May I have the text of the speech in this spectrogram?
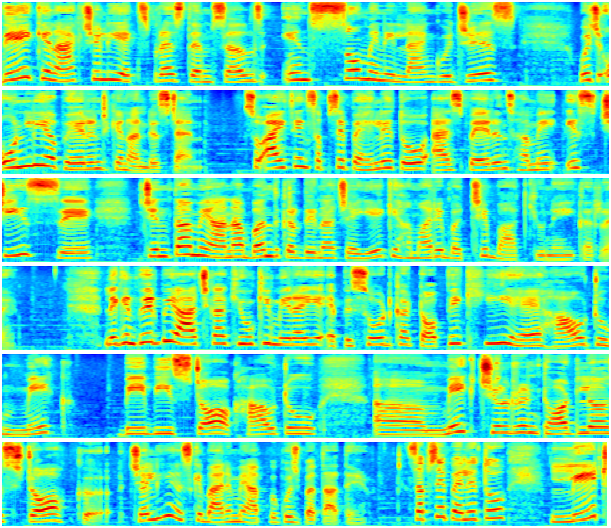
They can actually express themselves in so many languages which only a parent can understand so I think सबसे पहले तो एज पेरेंट्स हमें इस चीज़ से चिंता में आना बंद कर देना चाहिए कि हमारे बच्चे बात क्यों नहीं कर रहे। लेकिन फिर भी आज का क्योंकि मेरा ये एपिसोड का टॉपिक ही है how to make baby talk how to make children toddler talk चलिए इसके बारे में आपको कुछ बताते हैं। सबसे पहले तो लेट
